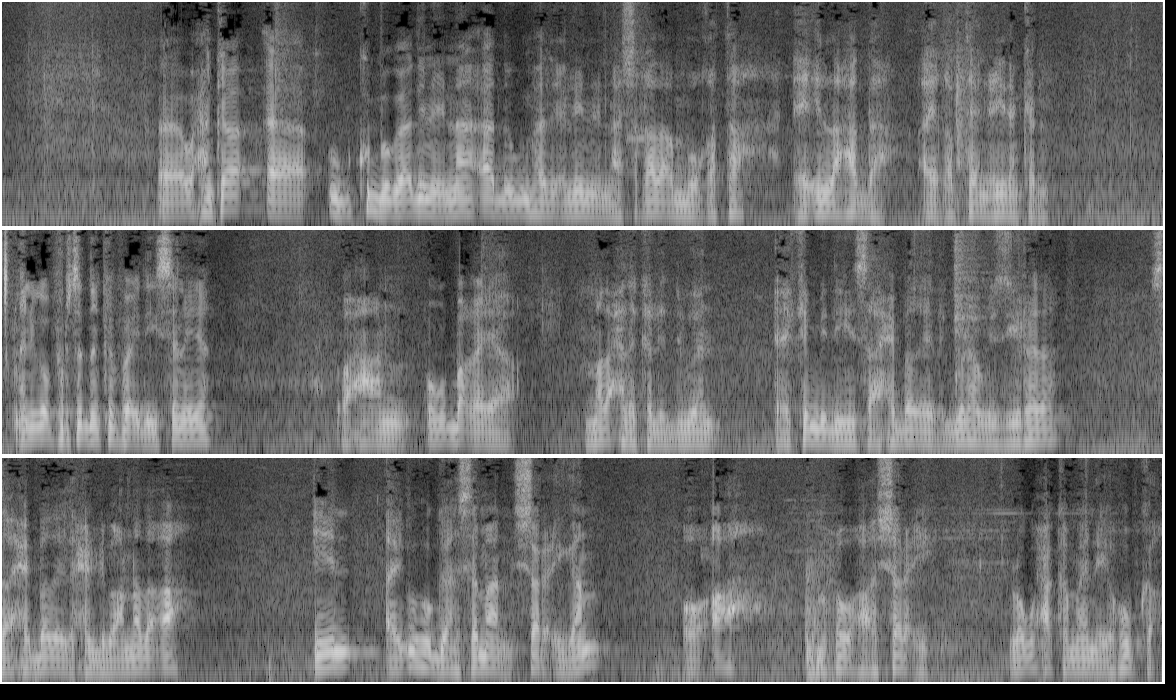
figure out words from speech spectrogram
Waxaan ku bogaadinaynaa aadna ugu mahad celinaynaa shaqada muuqata ee ilaa hadda ay qabteen ciidankan. Anigoo fursaddan ka faa'iidaysanaya waxaan ugu baqayaa madaxda kala duwan ee ka mid yihiin saaxiibadayda golaha wasiirada saaxiibadayda xildhibaanada ah in ay u hoggaansamaan sharcigan oo ah muxuu ahaa sharci lagu xakamaynayo hubka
